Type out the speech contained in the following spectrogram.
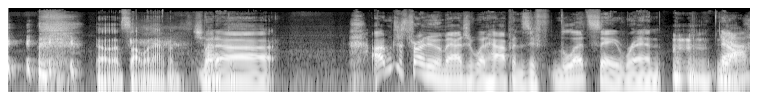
no, that's not what happened. Shut but up. uh, I'm just trying to imagine what happens if, let's say, Ren. now, Yeah.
